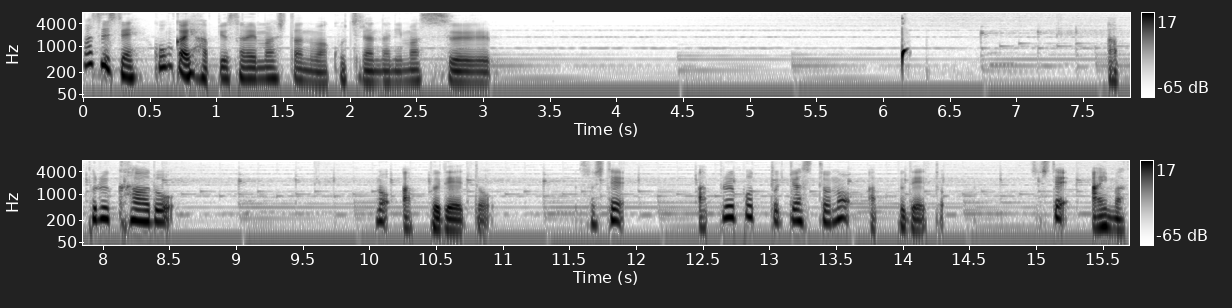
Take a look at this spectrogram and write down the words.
まずですね、今回発表されましたのはこちらになります。Apple カードのアップデート、そして Apple Podcast のアップデート、そして iMac、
